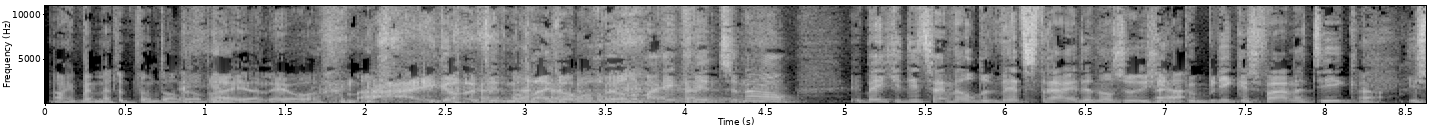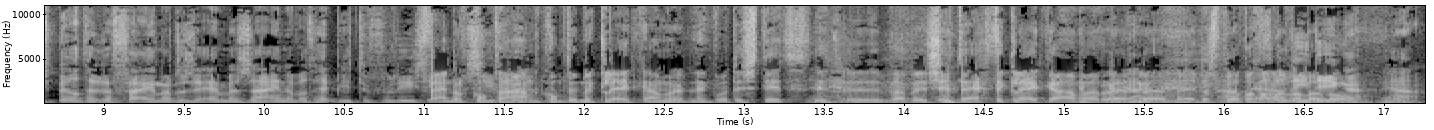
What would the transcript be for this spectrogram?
Nou, ik ben met het punt al heel blij, eh, Leo. Maar... Ja, ik, ik vind mijn gelijk ook wel geweldig. Maar ik vind ze nou... Weet je, dit zijn wel de wedstrijden. Dan zul je zien, het publiek is fanatiek. Je speelt tegen Feyenoord als Emmen zijn. Wat heb je te verliezen? Feyenoord komt aan, komt in de kleedkamer. En denkt, wat is dit? dit uh, waar is de echte kleedkamer? En, uh, nee, dat speelt toch altijd wel een rol. Ja.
